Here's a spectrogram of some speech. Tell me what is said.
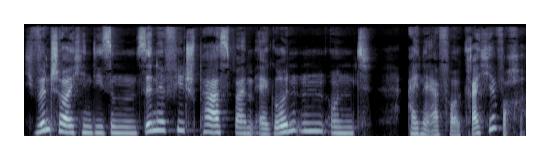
Ich wünsche euch in diesem Sinne viel Spaß beim Ergründen und eine erfolgreiche Woche.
